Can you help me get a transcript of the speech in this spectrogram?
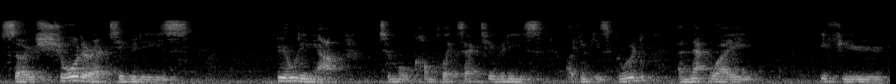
So, shorter activities building up to more complex activities, I think, is good. And that way, if you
